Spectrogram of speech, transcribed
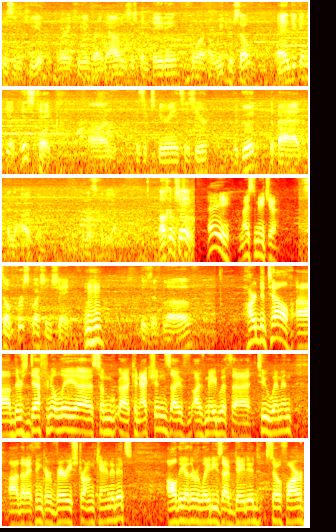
who's in Kiev. We're in Kiev right now. He's just been dating for a week or so, and you're going to get his take on his experiences here the good, the bad, and the ugly in this video. Welcome, Shane. Hey, nice to meet you. So, first question, Shane. Mm-hmm. Is it love? Hard to tell. Uh, there's definitely uh, some uh, connections I've, I've made with uh, two women uh, that I think are very strong candidates. All the other ladies I've dated so far,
